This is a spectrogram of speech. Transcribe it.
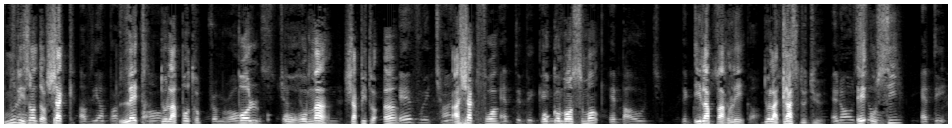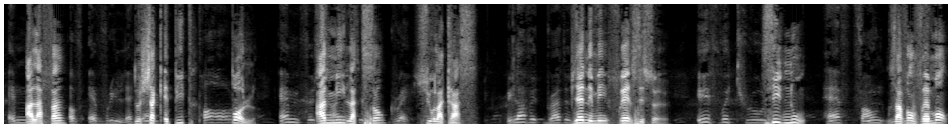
Nous lisons dans chaque lettre de l'apôtre Paul aux Romains, chapitre 1, à chaque fois, au commencement, il a parlé de la grâce de Dieu. Et aussi, à la fin de chaque épître, Paul a mis l'accent sur la grâce. Bien-aimés frères et sœurs, si nous avons vraiment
